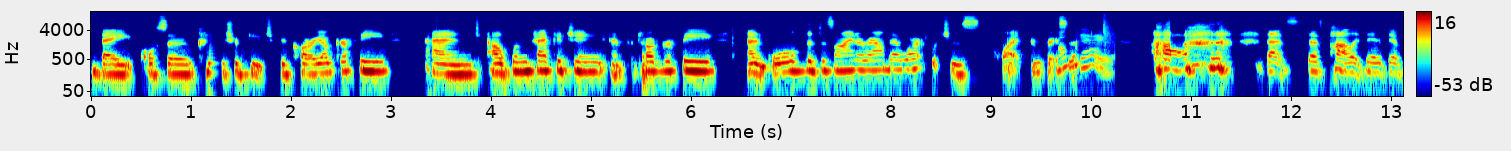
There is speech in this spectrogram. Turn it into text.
they also contribute to choreography and album packaging and photography and all of the design around their work which is quite impressive Okay. uh, that's that's partly they're they're,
